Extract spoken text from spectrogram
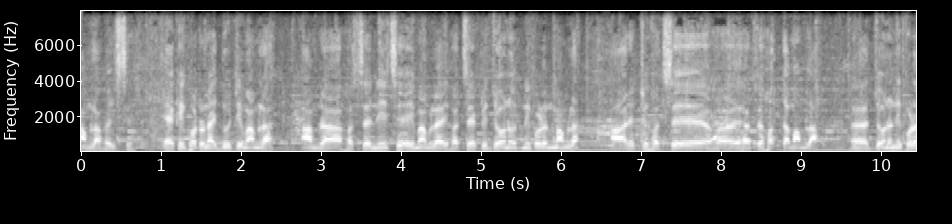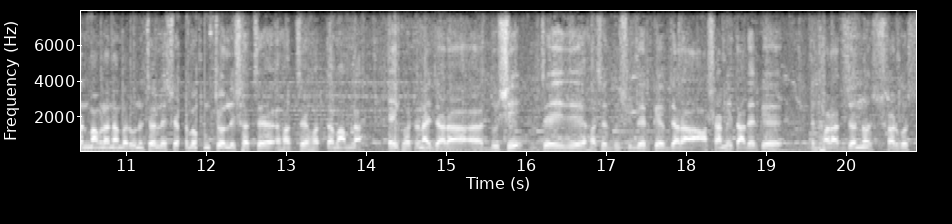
মামলা হয়েছে। একই ঘটনায় দুইটি মামলা আমরা হচ্ছে নিয়েছি। এই মামলায় হচ্ছে একটি যৌন নিপীড়ন মামলা আর একটি হচ্ছে হচ্ছে হত্যা মামলা। আহ, যৌন নিপীড়ন মামলা নাম্বার উনচল্লিশ এবং চল্লিশ হচ্ছে হচ্ছে হত্যা মামলা। এই ঘটনায় যারা দোষী সেই হচ্ছে দোষীদেরকে যারা আসামি তাদেরকে ধরার জন্য সর্বোচ্চ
